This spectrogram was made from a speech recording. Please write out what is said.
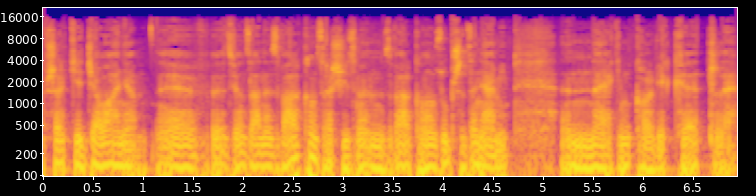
wszelkie działania związane z walką z rasizmem, z walką z uprzedzeniami na jakimkolwiek tle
